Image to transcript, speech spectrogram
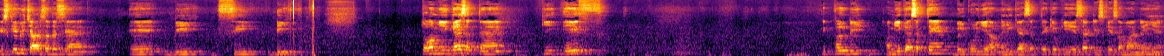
इसके भी चार सदस्य हैं। ए बी सी डी तो हम ये कह सकते हैं कि ए इक्वल बी हम ये कह सकते हैं। बिल्कुल ये हम नहीं कह सकते क्योंकि ये सेट इसके समान नहीं है।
